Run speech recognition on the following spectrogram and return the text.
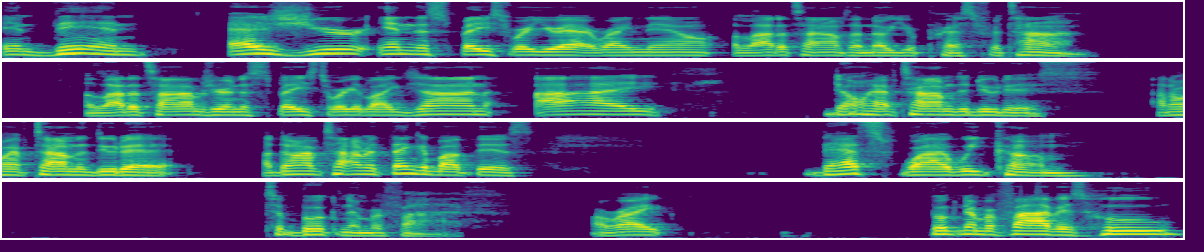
And then as you're in the space where you're at right now, a lot of times I know you're pressed for time. A lot of times you're in a space where you're like, John, I don't have time to do this. I don't have time to do that. I don't have time to think about this. That's why we come to book number five. All right. Book number five is Who,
